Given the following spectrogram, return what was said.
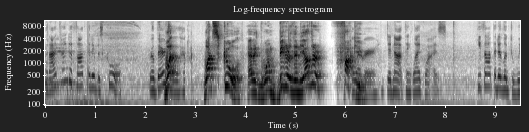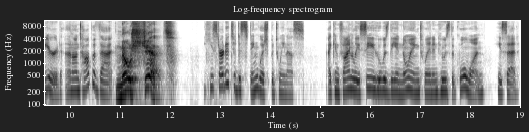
but I kind of thought that it was cool. Roberto, What? What's cool? Having one bigger than the other? Fuck you. however, did not think likewise. He thought that it looked weird, and on top of that, No shit. he started to distinguish between us. I can finally see who was the annoying twin and who's the cool one, he said.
